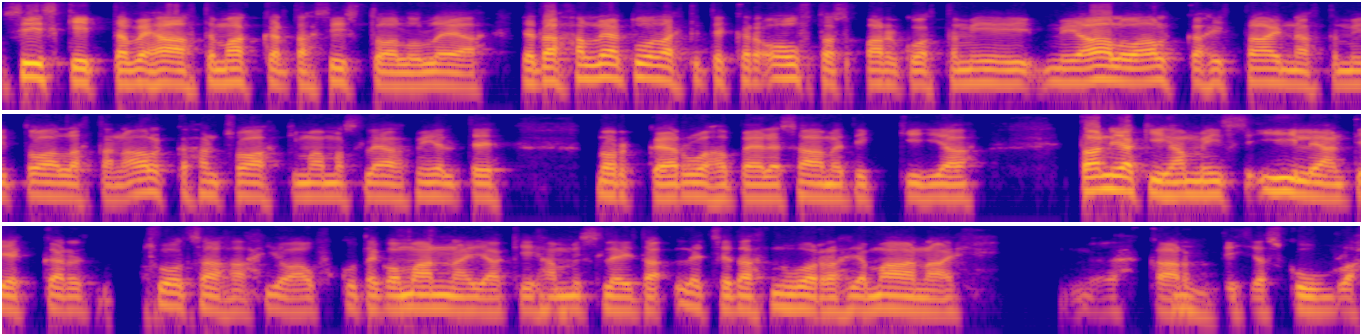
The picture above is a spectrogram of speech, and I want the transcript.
siskittä vehahte makkarta sistoalulle ja, ja tähän lää tuolahti tekkar oftas parkuotta mi, mi alo alkkahi tainahta mi tuollahtan alkkahan soahki mammas lää mielte norkka ja ruohapeelle saametikki ja Tanjakihan miss iileän tiekkar suotsaha jo kuteko mannajakihan miss leitä letsetä nuora ja maanai kartti mm. ja skuulla.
